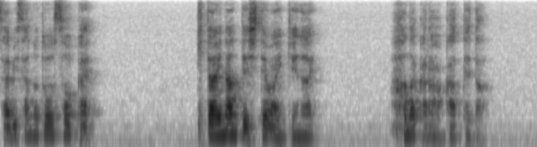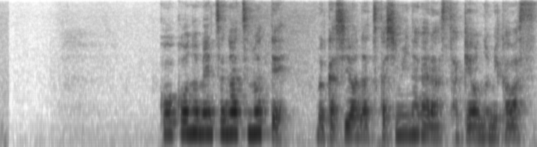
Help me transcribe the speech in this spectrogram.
久々の同窓会。期待なんてしてはいけない。花から分かってた。高校のメンツが集まって昔を懐かしみながら酒を飲み交わす。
